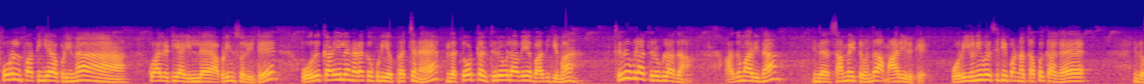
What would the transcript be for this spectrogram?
பொருள் பார்த்தீங்க அப்படின்னா குவாலிட்டியாக இல்லை அப்படின்னு சொல்லிட்டு ஒரு கடையில் நடக்கக்கூடிய பிரச்சனை இந்த டோட்டல் திருவிழாவே பாதிக்குமா? திருவிழா திருவிழா தான். அது மாதிரி தான் இந்த சம்மிட் வந்து மாறி இருக்கு. ஒரு யூனிவர்சிட்டி பண்ண தப்புக்காக இந்த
